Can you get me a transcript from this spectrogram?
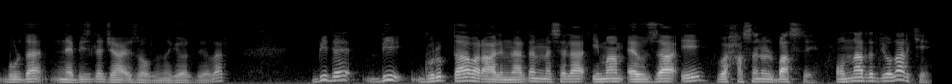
Burada nebizle caiz olduğunu gör diyorlar. Bir de bir grup daha var alimlerden. Mesela İmam Evzai ve Hasanül Basri. Onlar da diyorlar ki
